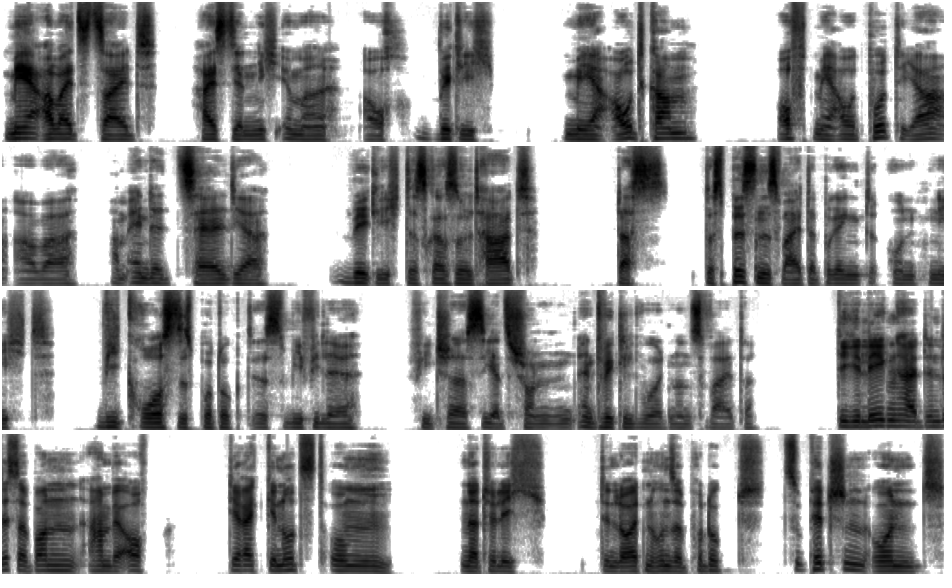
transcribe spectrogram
Mehr Arbeitszeit heißt ja nicht immer auch wirklich mehr Outcome, oft mehr Output, ja, aber am Ende zählt ja wirklich das Resultat, das das Business weiterbringt und nicht wie groß das Produkt ist, wie viele Features jetzt schon entwickelt wurden und so weiter die Gelegenheit in Lissabon haben wir auch direkt genutzt, um natürlich den Leuten unser Produkt zu pitchen und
